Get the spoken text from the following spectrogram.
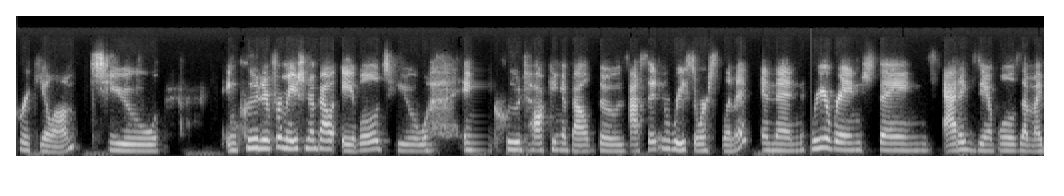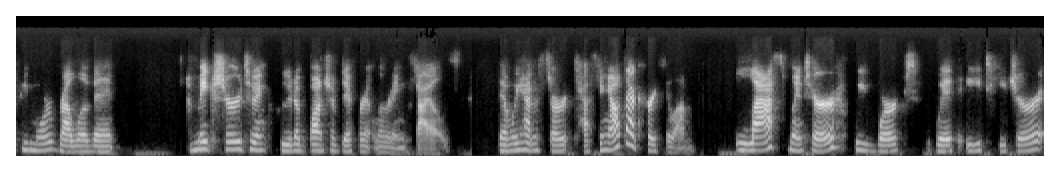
curriculum to include information about able to include talking about those asset and resource limits and then rearrange things add examples that might be more relevant. Make sure to include a bunch of different learning styles. Then we had to start testing out that curriculum. Last winter we worked with a teacher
